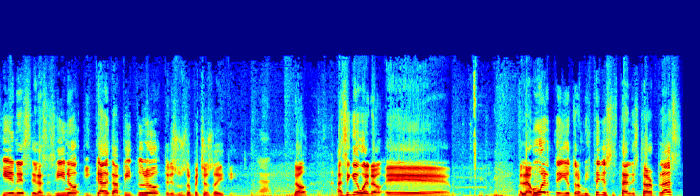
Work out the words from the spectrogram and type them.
quién es el asesino y cada capítulo tenés un sospechoso distinto. Claro. ¿No? Así que bueno, eh, La muerte y otros misterios está en Star Plus.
